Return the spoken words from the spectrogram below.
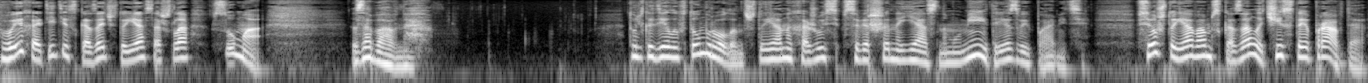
«Вы хотите сказать, что я сошла с ума?» «Забавно». «Только дело в том, Роланд, что я нахожусь в совершенно ясном уме и трезвой памяти. Все, что я вам сказала, чистая правда.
